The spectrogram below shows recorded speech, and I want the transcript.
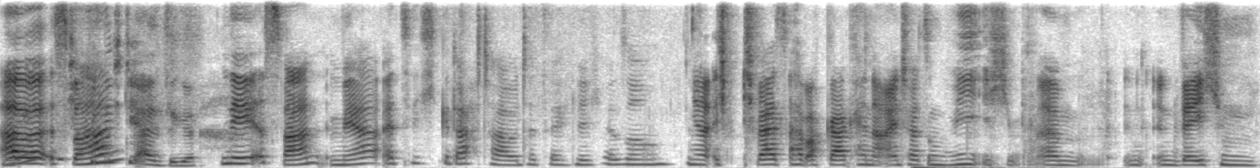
Aber es ich bin nicht die Einzige. nee, es waren mehr, als ich gedacht habe tatsächlich. Also, ja, ich, ich weiß, habe auch gar keine Einschätzung, wie ich, ähm, in, in welchem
